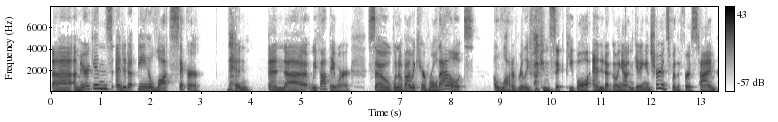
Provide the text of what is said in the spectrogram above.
uh, Americans ended up being a lot sicker than than uh, we thought they were. So when Obamacare rolled out, a lot of really fucking sick people ended up going out and getting insurance for the first time,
